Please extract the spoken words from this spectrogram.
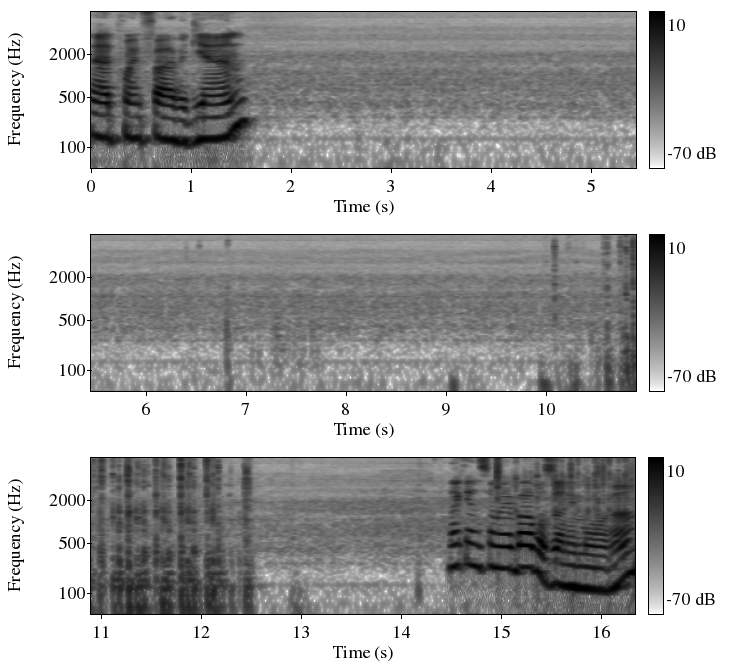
add 0.5 again. Not getting so many bubbles anymore, huh?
